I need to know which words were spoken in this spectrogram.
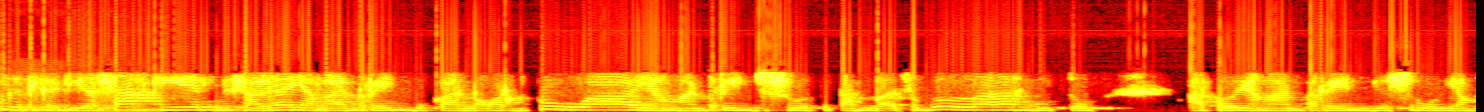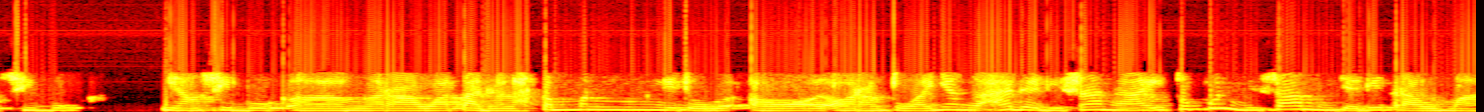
ketika dia sakit misalnya yang nganterin bukan orang tua yang nganterin justru tetangga sebelah gitu atau yang nganterin justru yang sibuk yang sibuk uh, ngerawat adalah temen gitu uh, orang tuanya nggak ada di sana itu pun bisa menjadi trauma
